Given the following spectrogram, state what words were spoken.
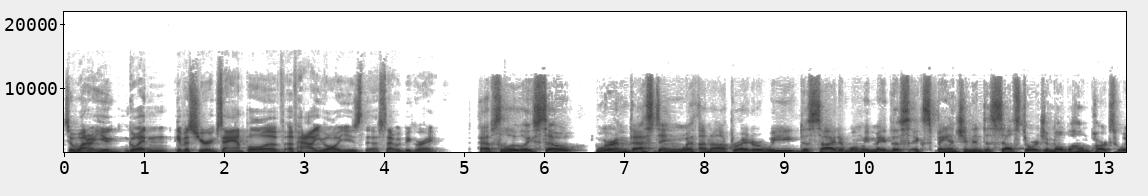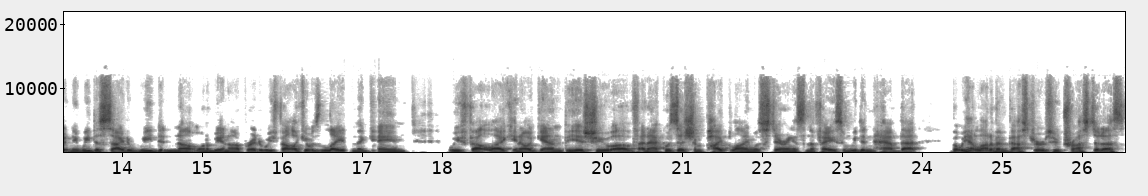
So why don't you go ahead and give us your example of, of how you all use this? That would be great. Absolutely. So we're investing with an operator. We decided when we made this expansion into self storage and mobile home parks, Whitney, we decided we did not want to be an operator. We felt like it was late in the game. We felt like, you know, again, the issue of an acquisition pipeline was staring us in the face, and we didn't have that. But we had a lot of investors who trusted us.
